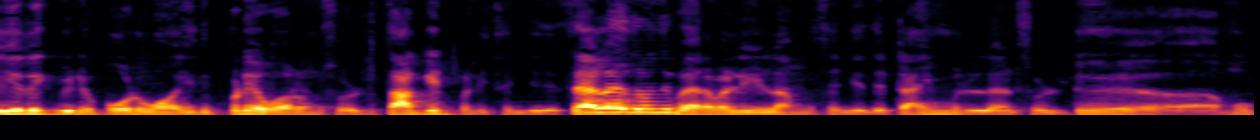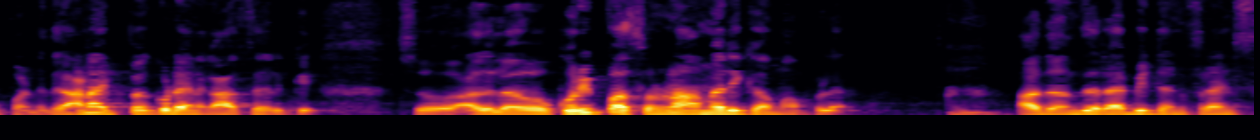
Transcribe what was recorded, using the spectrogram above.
lyric video போடுவோம். இது இப்படியே வரும்னு சொல்லிட்டு டார்கெட் பண்ணி செஞ்சது. சில இது வந்து வேற வழி இல்லாமல் செஞ்சது. டைம் இல்லைன்னு சொல்லிட்டு மூவ் பண்ணது. ஆனால் இப்போ கூட எனக்கு ஆசை இருக்குது ஸோ அதில் குறிப்பாக சொல்லலாம் அமெரிக்கா மாப்பிள்ளை அது வந்து ரேபிட் அண்ட் ஃப்ரெண்ட்ஸ்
